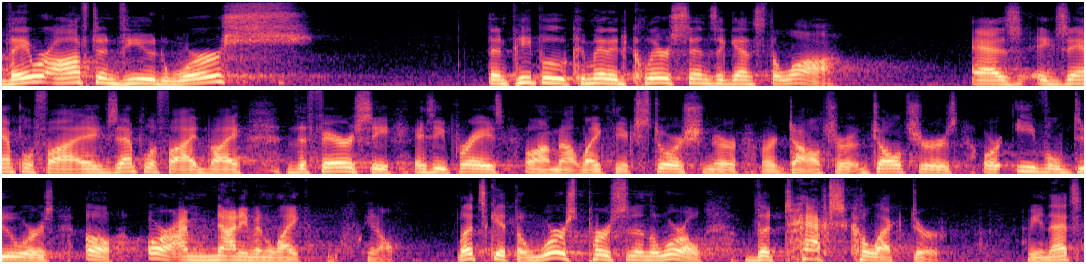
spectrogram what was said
they were often viewed worse than people who committed clear sins against the law as exemplified, exemplified by the Pharisee as he prays, Oh, I'm not like the extortioner or adulterers or evildoers. Oh, or I'm not even like, you know, let's get the worst person in the world, the tax collector. I mean, that's,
